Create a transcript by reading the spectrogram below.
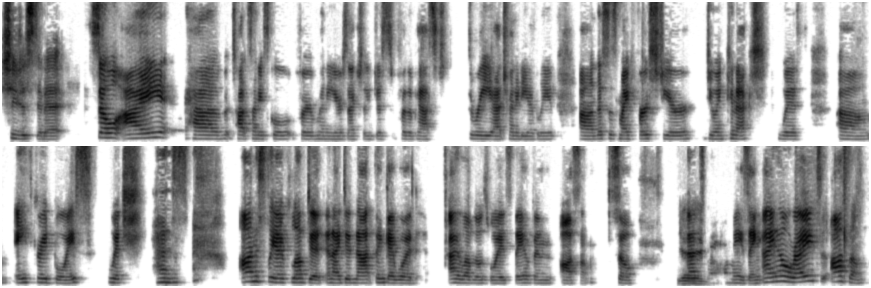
she just did it. So I have taught Sunday school for many years, actually, just for the past three at Trinity, I believe. Uh, this is my first year doing Connect with um, eighth grade boys, which has honestly, I've loved it, and I did not think I would. I love those boys; they have been awesome. So Yay. that's amazing. I know, right? Awesome.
